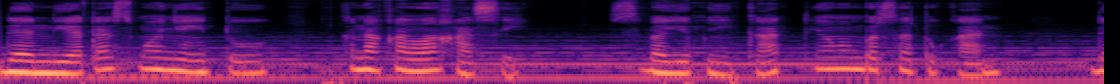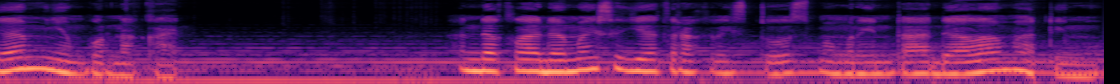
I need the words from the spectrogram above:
Dan di atas semuanya itu, kenakanlah kasih sebagai pengikat yang mempersatukan dan menyempurnakan. Hendaklah damai sejahtera Kristus memerintah dalam hatimu.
